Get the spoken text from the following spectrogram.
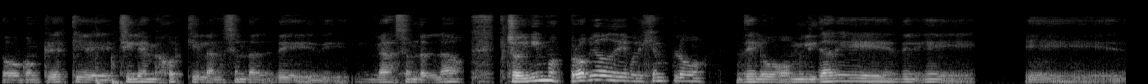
o con creer que Chile es mejor que la nación de, la nación del lado. El chauvinismo es propio de por ejemplo de los militares de, eh,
